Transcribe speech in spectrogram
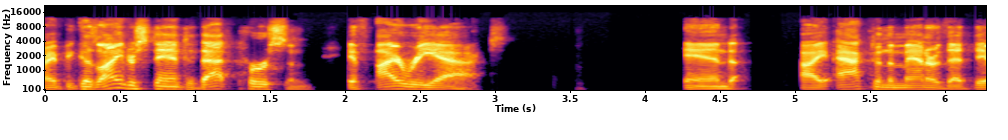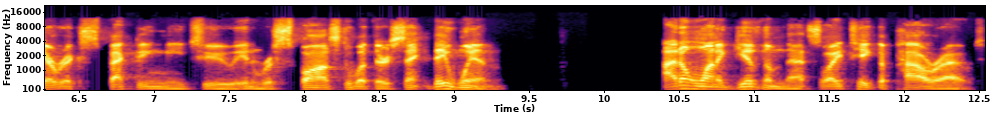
right? Because I understand to that person, if I react and I act in the manner that they're expecting me to in response to what they're saying, they win. I don't want to give them that. So I take the power out.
